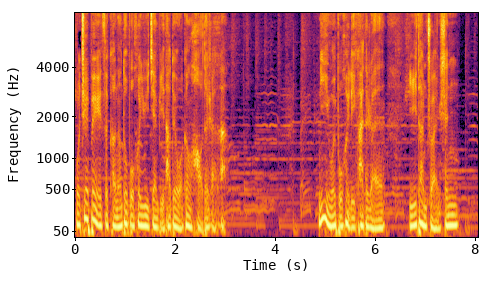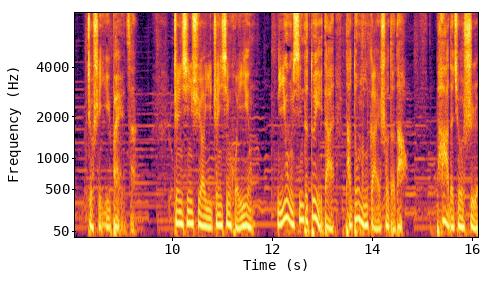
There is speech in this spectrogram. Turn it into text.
我这辈子可能都不会遇见比他对我更好的人了。”你以为不会离开的人，一旦转身，就是一辈子。真心需要以真心回应，你用心的对待，他都能感受得到。怕的就是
